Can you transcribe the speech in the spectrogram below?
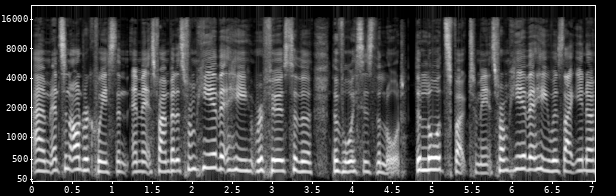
Um, it's an odd request, and, and that's fine. But it's from here that he refers to the, the voice as the Lord. The Lord spoke to me. It's from here that he was like, you know,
